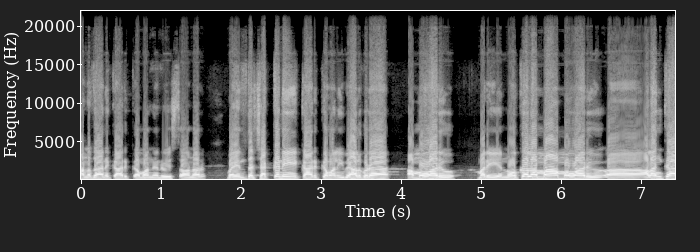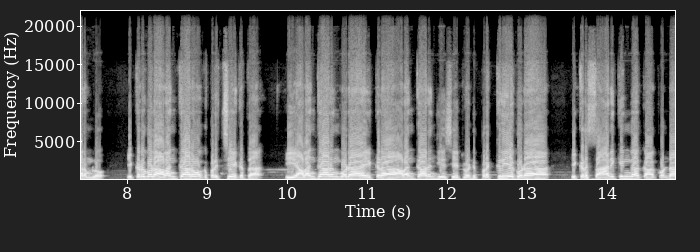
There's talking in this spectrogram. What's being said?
అన్నదాన కార్యక్రమాన్ని నిర్వహిస్తా ఉన్నారు. మరి ఎంత చక్కని కార్యక్రమాలు ఇవాళ కూడా అమ్మవారు మరి నూకలమ్మ అమ్మవారు అలంకారంలో ఇక్కడ కూడా అలంకారం ఒక ప్రత్యేకత. ఈ అలంకారం కూడా ఇక్కడ అలంకారం చేసేటువంటి ప్రక్రియ కూడా ఇక్కడ స్థానికంగా కాకుండా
